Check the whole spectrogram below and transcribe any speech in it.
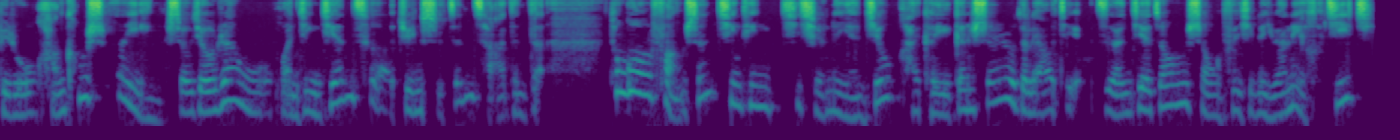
比如航空摄影、搜救任务、环境监测、军事侦察等等。通过仿生蜻蜓机器人的研究，还可以更深入地了解自然界中生物飞行的原理和机制。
